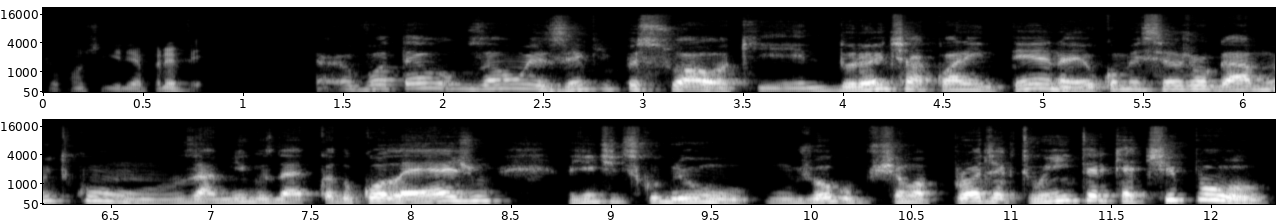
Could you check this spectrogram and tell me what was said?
que eu conseguiria prever. Eu vou até usar um exemplo pessoal aqui. Durante a quarentena, eu comecei a jogar muito com os amigos da época do colégio. A gente descobriu um, jogo que chama Project Winter, que é tipo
